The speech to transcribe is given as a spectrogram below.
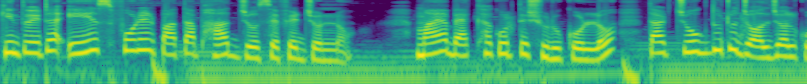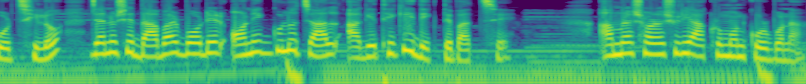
কিন্তু এটা এস ফোরের পাতা ভাত জোসেফের জন্য। মায়া ব্যাখ্যা করতে শুরু করল, তার চোখ দুটো জলজল করছিল, যেন সে দাবার বোর্ডের অনেকগুলো চাল আগে থেকেই দেখতে পাচ্ছে। আমরা সরাসরি আক্রমণ করব না।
